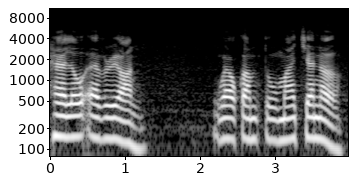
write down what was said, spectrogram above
hello everyone. Welcome to my channel.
